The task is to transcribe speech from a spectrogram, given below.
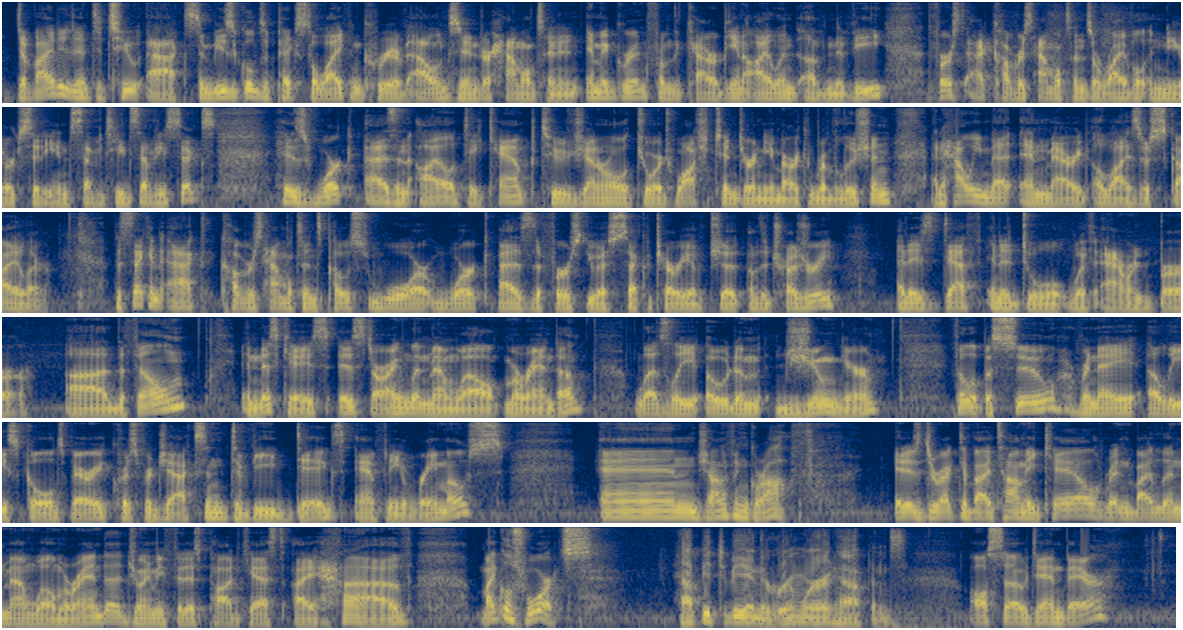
Divided into two acts, the musical depicts the life and career of Alexander Hamilton, an immigrant from the Caribbean island of Nevis. The first act covers Hamilton's arrival in New York City in 1776, his work as an aide de camp to General George Washington during the American Revolution, and how he met and married Eliza Schuyler. The second act covers Hamilton's post war work as the first U.S. Secretary of, of the Treasury and his death in a duel with Aaron Burr. Uh, the film, in this case, is starring Lin Manuel Miranda, Leslie Odom Jr., Phillipa Soo, Renee Elise Goldsberry, Christopher Jackson, David Diggs, Anthony Ramos, and Jonathan Groff. It is directed by Tommy Kail, written by Lin Manuel Miranda. Joining me for this podcast, I have Michael Schwartz, Happy to be in the room where it happens. also Dan Bayer,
